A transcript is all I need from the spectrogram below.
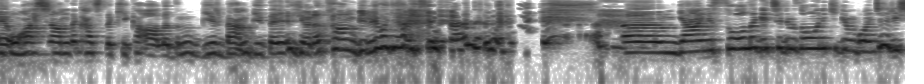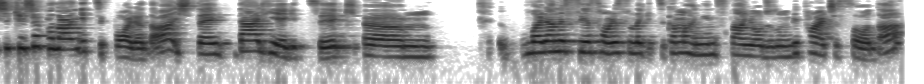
e, o aşramda kaç dakika ağladım. Bir ben bir de yaratan biliyor gerçekten. Yani Soul'a geçirdiğimiz o 12 gün boyunca Rishikesh'e falan gittik bu arada. İşte Delhi'ye gittik. Em, Varanasi'ye sonrasında gittik ama hani Hindistan yolculuğunun bir parçası o da.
